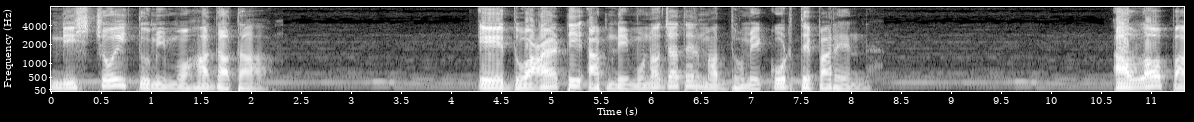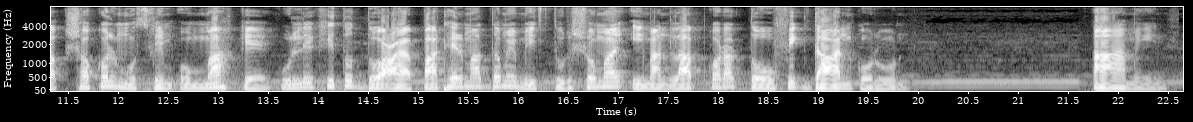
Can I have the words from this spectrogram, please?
নিশ্চয়ই তুমি মহাদাতা। এ দোয়াটি আপনি মোনাজাতের মাধ্যমে করতে পারেন। আল্লাহ পাক সকল মুসলিম উম্মাহকে উল্লেখিত দোয়া পাঠের মাধ্যমে মৃত্যুর সময় ইমান লাভ করার তৌফিক দান করুন। আমিন।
